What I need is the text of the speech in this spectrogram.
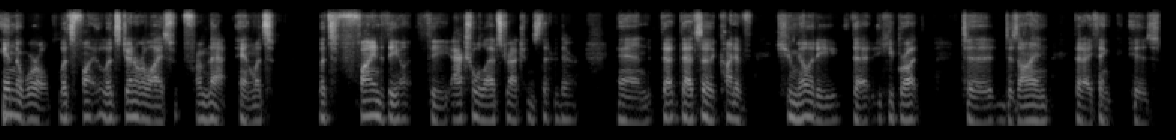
in the world. Let's find let's generalize from that and let's let's find the the actual abstractions that are there and that that's a kind of humility that he brought to design that i think is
